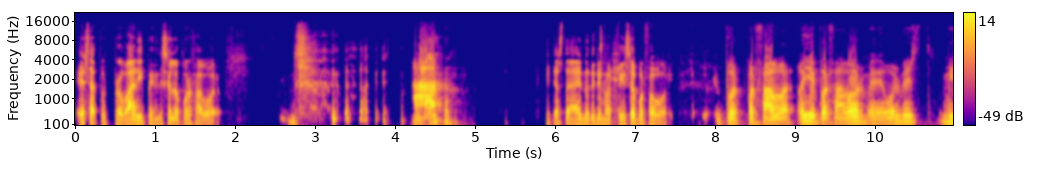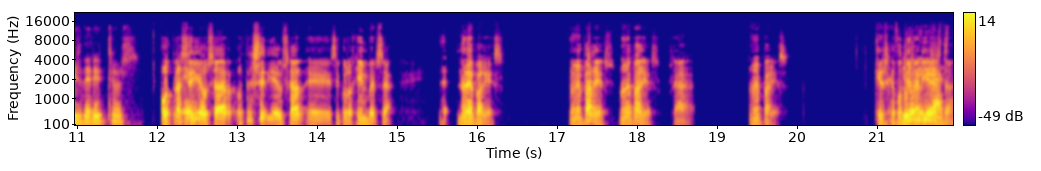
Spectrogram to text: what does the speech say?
esa, pues probar y pedírselo, por favor. Ah. Ya está, ¿eh? no tiene más. Pedírselo, por favor. Por, por favor. Oye, por favor, ¿me devuelves mis derechos? Otra sería ¿Eh? usar, otra sería usar eh, psicología inversa. No me pagues. No me pagues, no me pagues. O sea, no me pagues. ¿Quieres que funcionaría esta?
